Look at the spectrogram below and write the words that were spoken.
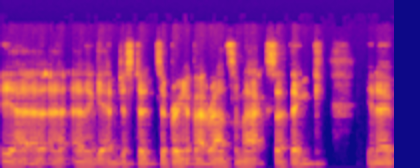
yeah, and again, just to, to bring it back around to Max, I think you know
